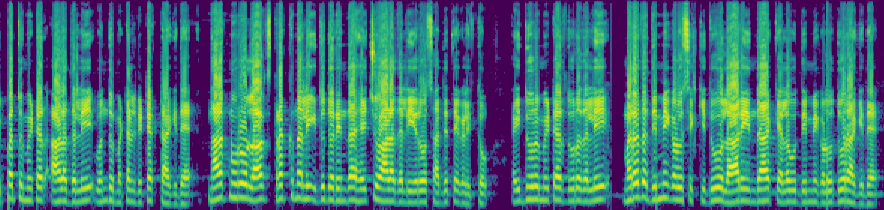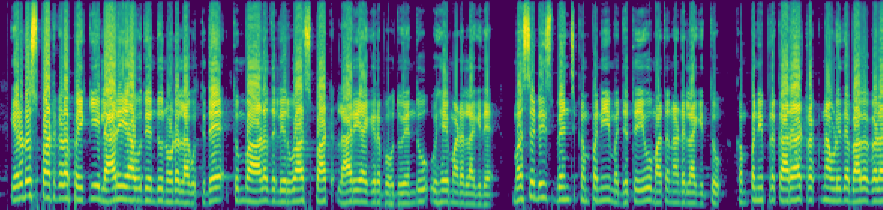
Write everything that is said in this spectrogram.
ಇಪ್ಪತ್ತು ಮೀಟರ್ ಆಳದಲ್ಲಿ ಒಂದು ಮೆಟಲ್ ಡಿಟೆಕ್ಟ್ ಆಗಿದೆ. ನಾಲ್ಕುನೂರು ಲಾಗ್ಸ್ ಟ್ರಕ್ನಲ್ಲಿ ಇದ್ದುದರಿಂದ ಹೆಚ್ಚು ಆಳದಲ್ಲಿ ಇರೋ ಸಾಧ್ಯತೆಗಳಿತ್ತು. ಐದುನೂರು ಮೀಟರ್ ದೂರದಲ್ಲಿ ಮರದ ದಿಮ್ಮಿಗಳು ಸಿಕ್ಕಿದ್ದು ಲಾರಿಯಿಂದ ಕೆಲವು ದಿಮ್ಮಿಗಳು ದೂರಾಗಿದೆ ಎರಡು ಸ್ಪಾಟ್ಗಳ ಪೈಕಿ ಲಾರಿ ಯಾವುದು ಎಂದು ನೋಡಲಾಗುತ್ತಿದೆ. ತುಂಬಾ ಆಳದಲ್ಲಿರುವ ಸ್ಪಾಟ್ ಲಾರಿಯಾಗಿರಬಹುದು ಎಂದು ಊಹೆ ಮಾಡಲಾಗಿದೆ. ಮರ್ಸಿಡೀಸ್ ಬೆಂಚ್ ಕಂಪನಿ ಮಧ್ಯತೆಯೂ ಮಾತನಾಡಲಾಗಿತ್ತು. ಕಂಪನಿ ಪ್ರಕಾರ ಟ್ರಕ್ನ ಉಳಿದ ಭಾಗಗಳ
